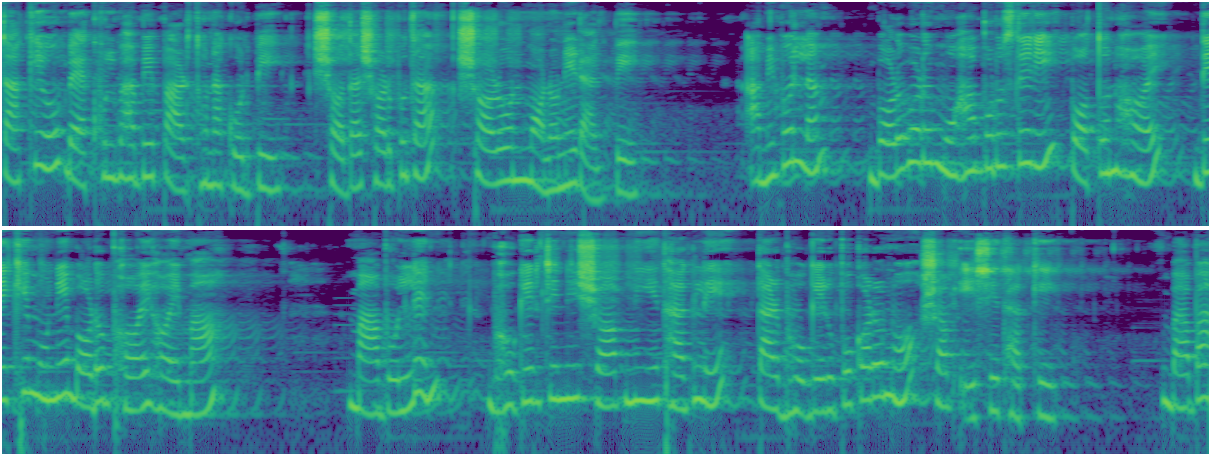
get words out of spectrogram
তাকেও ব্যাকুলভাবে প্রার্থনা করবে, সদা সর্বদা স্মরণ মননে রাখবে। আমি বললাম, বড় বড় মহাপুরুষদেরই পতন হয়, দেখে মনে বড় ভয় হয়, মা। মা বললেন, ভোগের জিনিস সব নিয়ে থাকলে তার ভোগের উপকরণও সব এসে থাকে। বাবা,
